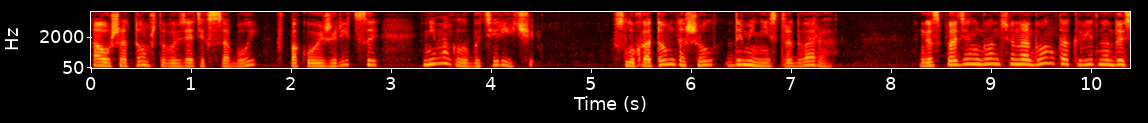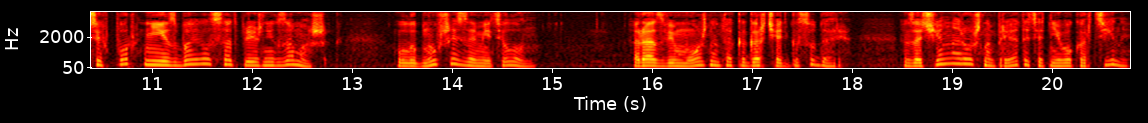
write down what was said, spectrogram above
а уж о том, чтобы взять их с собой в покое жрицы, не могло быть и речи. Слух о том дошел до министра двора — Господин Гонтюнагон, как видно, до сих пор не избавился от прежних замашек. Улыбнувшись, заметил он. Разве можно так огорчать государя? Зачем нарочно прятать от него картины,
